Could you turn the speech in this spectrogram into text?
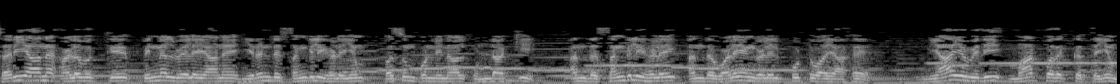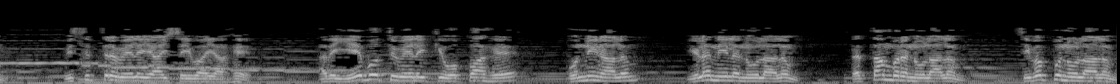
சரியான அளவுக்கு பின்னல் வேலையான இரண்டு சங்கிலிகளையும் பசும் பொன்னினால் உண்டாக்கி அந்த சங்கிலிகளை அந்த வளையங்களில் பூட்டுவாயாக. நியாயவிதி மார்பதக்கத்தையும் விசித்திர வேலையாய் செய்வாயாக. அதை ஏபோத்து வேலைக்கு ஒப்பாக பொன்னினாலும் இளநீல நூலாலும் இரத்தாம்பர நூலாலும் சிவப்பு நூலாலும்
